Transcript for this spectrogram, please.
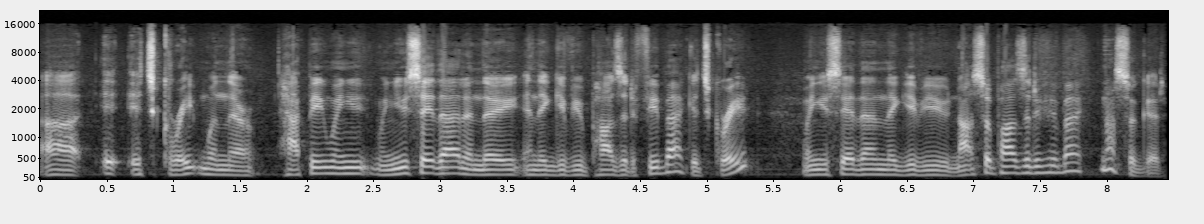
Uh, it, it's great when they're happy when you when you say that and they and they give you positive feedback. It's great when you say and they give you not so positive feedback. Not so good.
